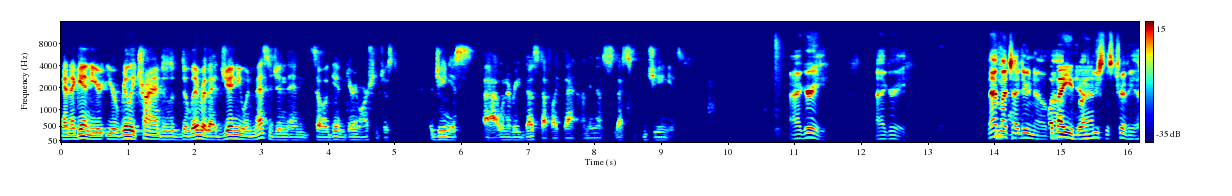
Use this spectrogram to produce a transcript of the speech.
and again, you're you're really trying to deliver that genuine message, and and so again, Garry Marshall just a genius uh, whenever he does stuff like that. I mean, that's that's genius. I agree. I agree. That much I do know. What about you, Josh? Useless trivia.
